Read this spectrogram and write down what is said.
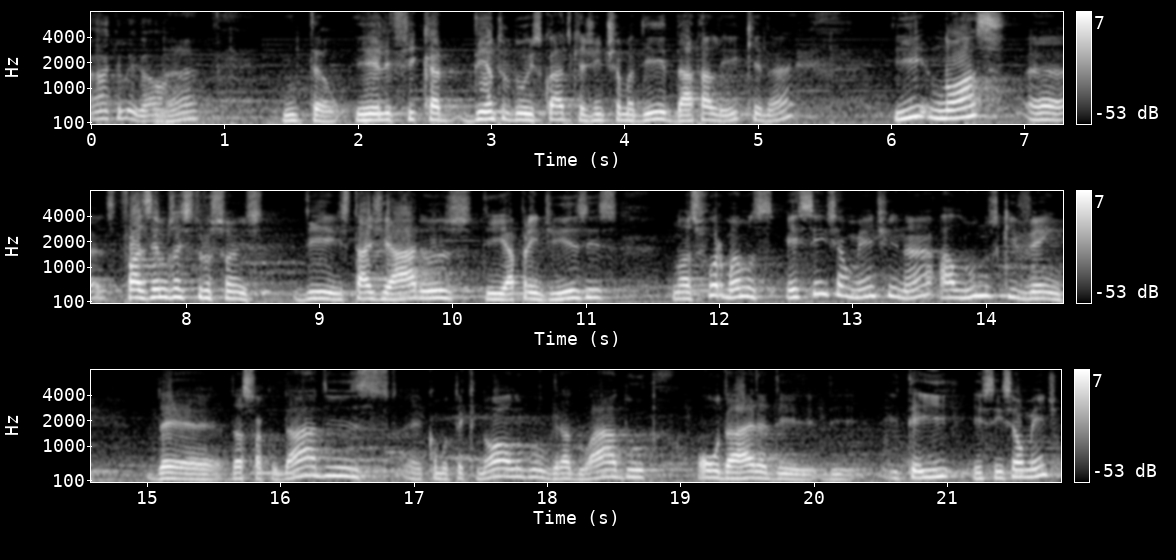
Ah, que legal. Né? Então, ele fica dentro do squad que a gente chama de Data Lake, né? E nós é, fazemos as instruções de estagiários, de aprendizes. Nós formamos essencialmente né, alunos que vêm de, das faculdades, é, como tecnólogo, graduado ou da área de, de ITI, essencialmente,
